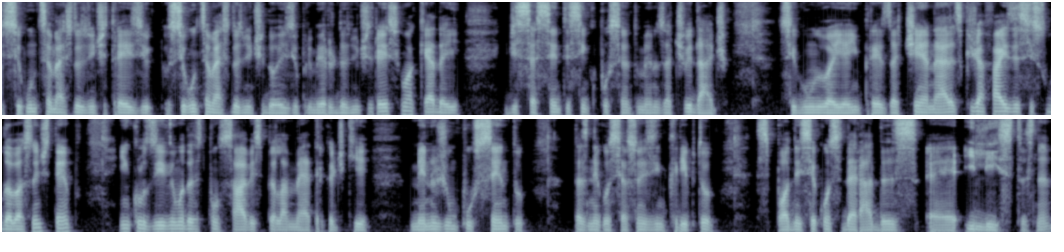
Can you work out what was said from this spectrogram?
segundo semestre de 2023 e o segundo semestre de 2022 e o primeiro de 2023 foi uma queda aí de 65% menos atividade. Segundo aí a empresa Chain Analysis, que já faz esse estudo há bastante tempo, inclusive uma das responsáveis pela métrica de que menos de 1% das negociações em cripto podem ser consideradas é, ilícitas, né?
